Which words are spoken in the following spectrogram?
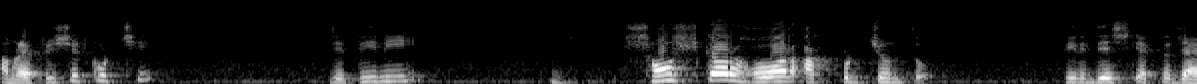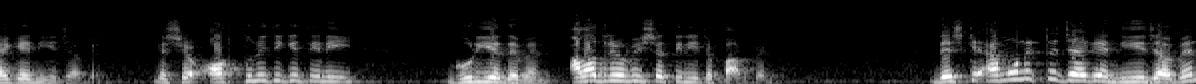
আমরা অ্যাপ্রিসিয়েট করছি যে তিনি সংস্কার হওয়ার আগ পর্যন্ত তিনি দেশকে একটা জায়গায় নিয়ে যাবেন। দেশের অর্থনীতিকে তিনি ঘুরিয়ে দেবেন। আমাদের অভিশ্বাস তিনি এটা পারবেন। দেশকে এমন একটা জায়গায় নিয়ে যাবেন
